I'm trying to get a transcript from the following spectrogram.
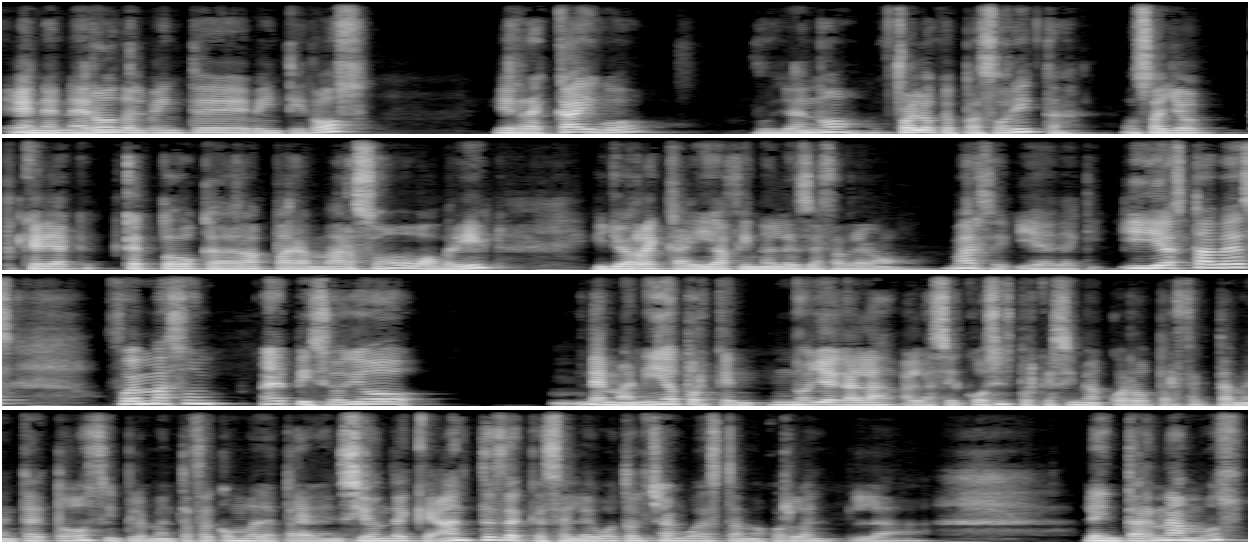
en enero del 2022 y recaigo, pues ya no, fue lo que pasó ahorita. O sea, yo quería que, todo quedara para marzo o abril y yo recaí a finales de febrero, marzo y de aquí. Y esta vez fue más un episodio de manía porque no llegué a la, psicosis porque sí me acuerdo perfectamente de todo, simplemente fue como de prevención de que antes de que se le botó el chango a esta mejor la, la, la internamos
